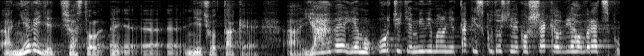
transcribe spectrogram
A nevedieť často e, e, e, niečo také. A Jahve je mu určite minimálne taký skutočný ako šekel v jeho vrecku.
